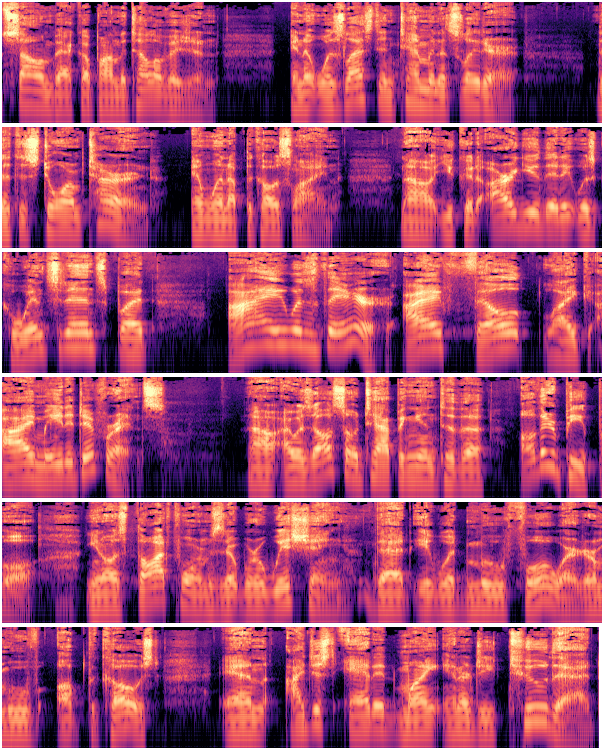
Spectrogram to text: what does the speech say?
sound back up on the television, and it was less than 10 minutes later that the storm turned and went up the coastline. Now, you could argue that it was coincidence, but I was there. I felt like I made a difference. Now, I was also tapping into the other people, you know, as thought forms that were wishing that it would move forward or move up the coast. And I just added my energy to that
